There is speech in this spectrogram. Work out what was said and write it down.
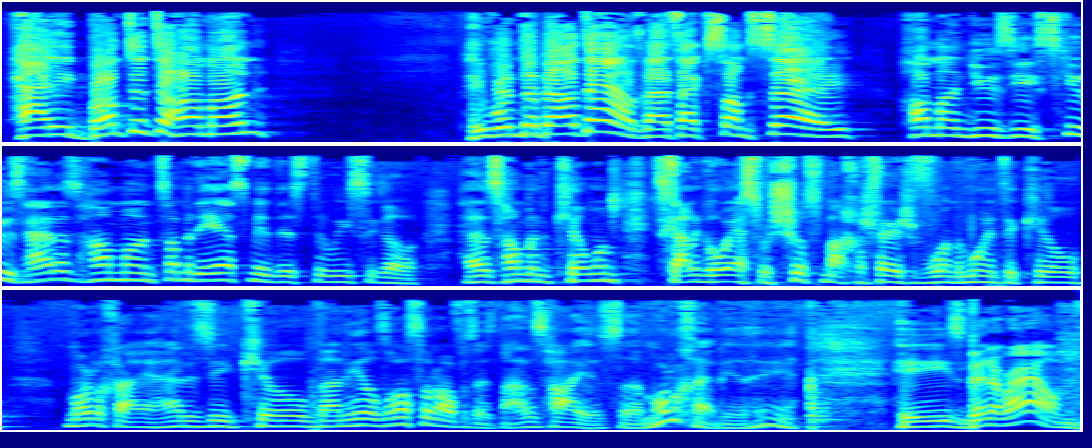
Had he bumped into Haman, he wouldn't have bowed down. As a matter of fact, some say Haman used the excuse. How does Haman, somebody asked me this two weeks ago, how does Haman kill him? He's got to go ask for Shus Machashverosh before in the morning to kill Mordechai. How does he kill Daniel's also an officer? It's not as high as uh, Mordechai. He's been around.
